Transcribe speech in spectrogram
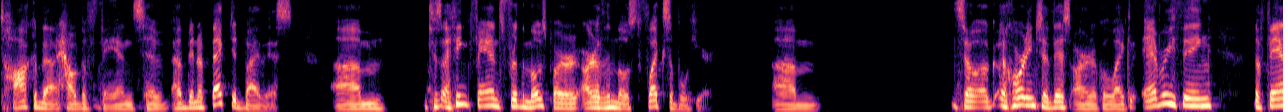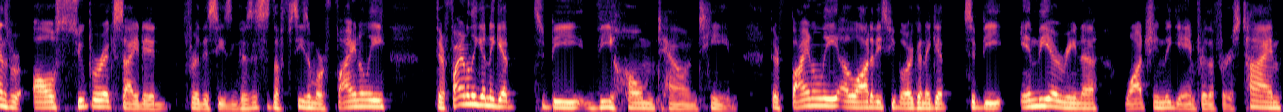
talk about how the fans have have been affected by this um because i think fans for the most part are, are the most flexible here um so according to this article like everything the fans were all super excited for the season because this is the season where finally they're finally going to get to be the hometown team. They're finally a lot of these people are going to get to be in the arena watching the game for the first time.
